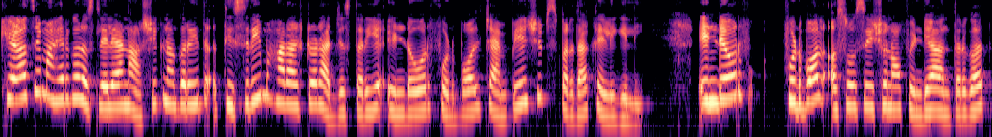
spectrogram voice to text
खेळाचे माहेरघर असलेल्या नाशिक नगरीत तिसरी महाराष्ट्र राज्यस्तरीय इंडोअर फुटबॉल चॅम्पियनशिप स्पर्धा खेळली गेली. Indoor football association of India अंतर्गत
